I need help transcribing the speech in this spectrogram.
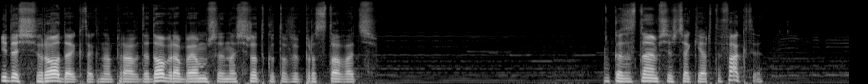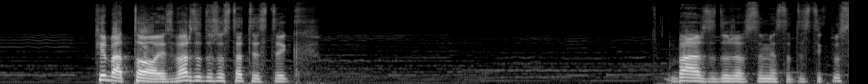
Idę środek tak naprawdę. Dobra, bo ja muszę na środku to wyprostować. Tylko zastanawiam się jeszcze jakie artefakty. Chyba to, jest bardzo dużo statystyk. Bardzo dużo w sumie statystyk, plus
